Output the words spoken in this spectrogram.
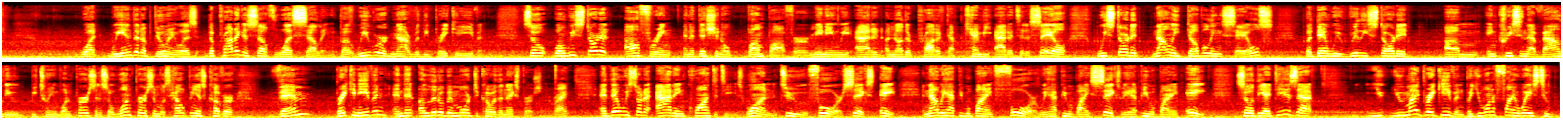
what we ended up doing was the product itself was selling, but we were not really breaking even. So when we started offering an additional bump offer, meaning we added another product that can be added to the sale, we started not only doubling sales, but then we really started um, increasing that value between one person. So one person was helping us cover them breaking even, and then a little bit more to cover the next person, right? And then we started adding quantities one, two, four, six, eight. And now we have people buying four, we have people buying six, we have people buying eight. So the idea is that you, you might break even, but you want to find ways to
